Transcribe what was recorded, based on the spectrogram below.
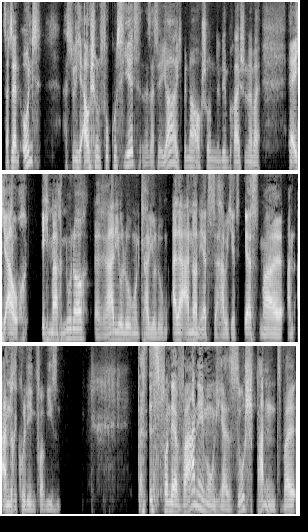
sagte dann, und? Hast du dich auch schon fokussiert? Und dann sagte er, ja, ich bin da auch schon in dem Bereich schon dabei. Ja, ich auch. Ich mache nur noch Radiologen und Kardiologen. Alle anderen Ärzte habe ich jetzt erstmal an andere Kollegen verwiesen. Das ist von der Wahrnehmung her so spannend, weil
